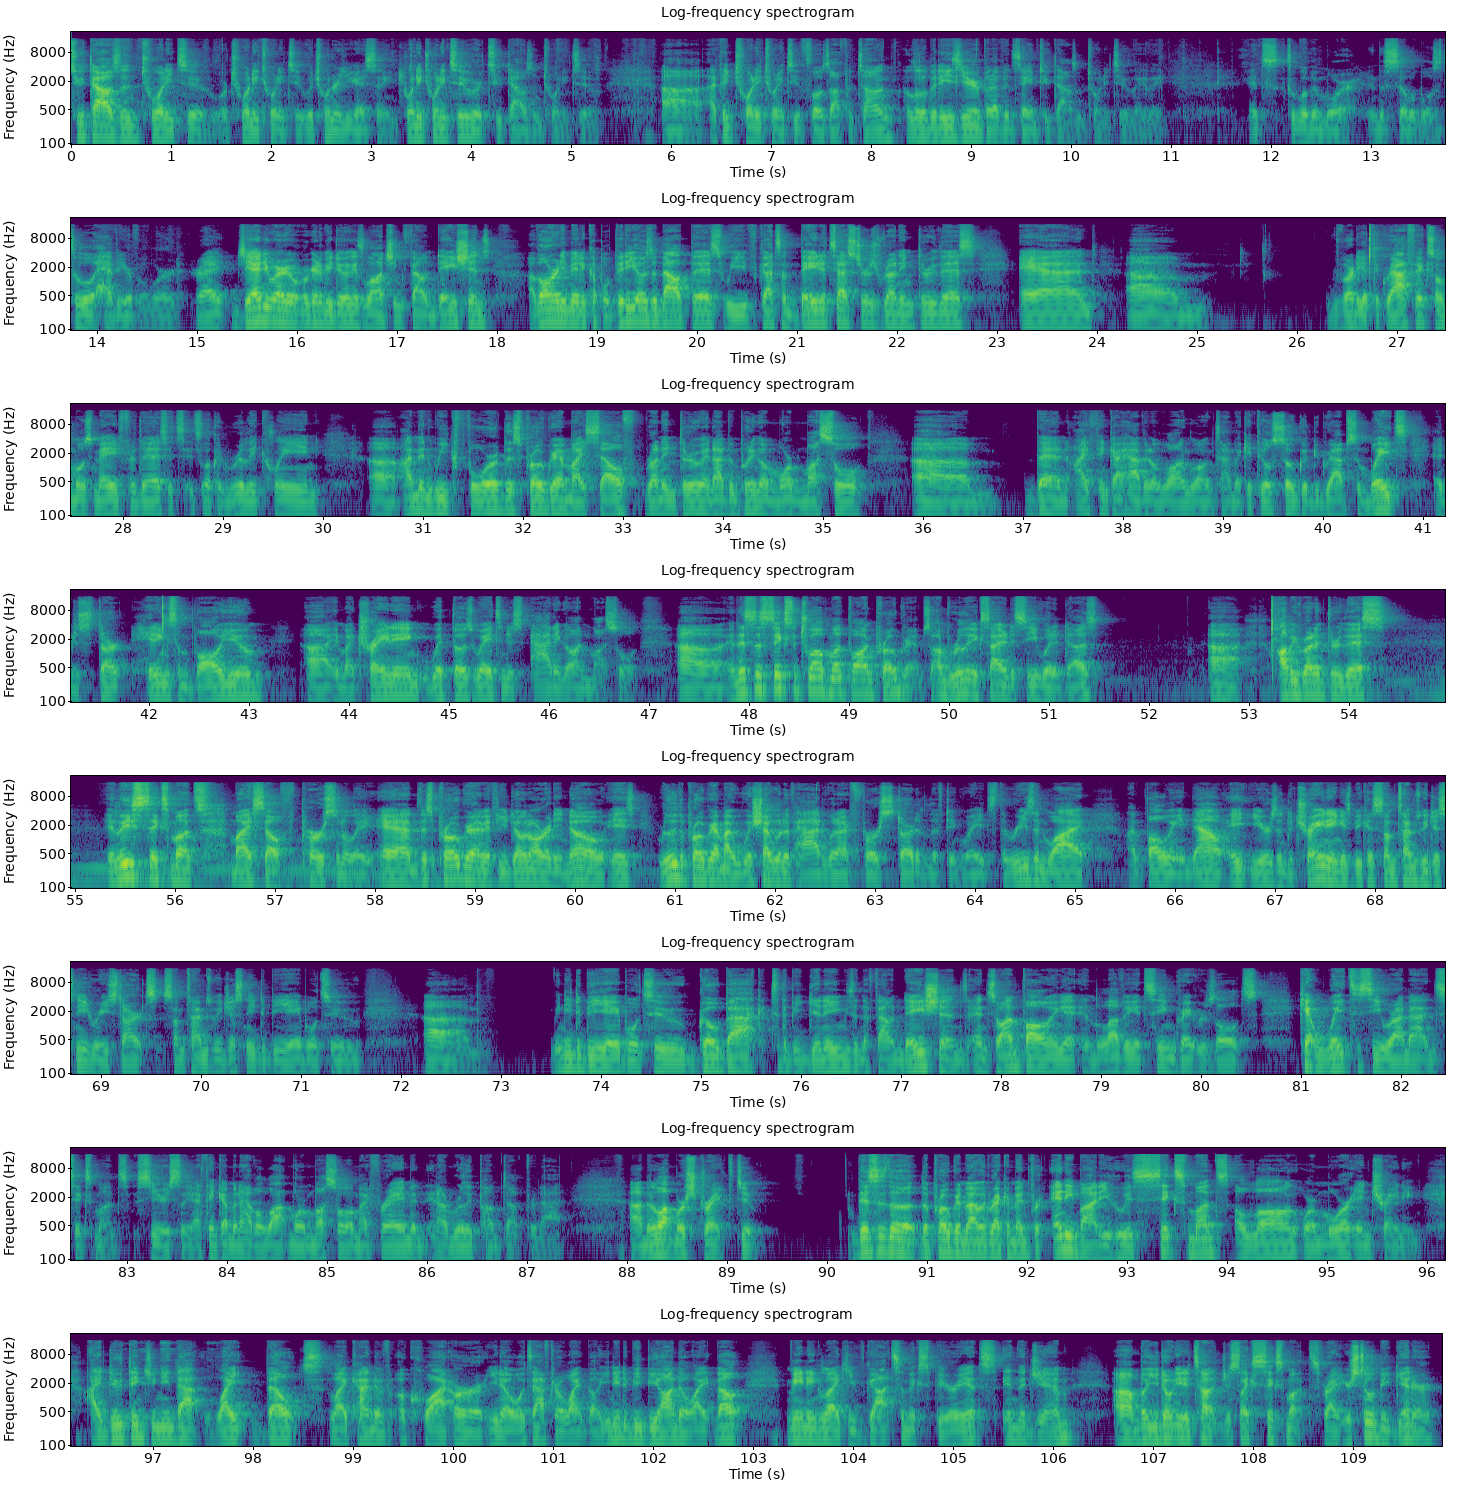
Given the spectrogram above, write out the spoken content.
2022 or 2022? Which one are you guys saying? 2022 or 2022? Uh, I think 2022 flows off the tongue a little bit easier, but I've been saying 2022 lately. It's, it's a little bit more in the syllables. It's a little heavier of a word, right? January, what we're going to be doing is launching foundations. I've already made a couple videos about this. We've got some beta testers running through this, and um, we've already got the graphics almost made for this. It's it's looking really clean. Uh, I'm in week four of this program myself, running through, and I've been putting on more muscle um, than I think I have in a long, long time. Like it feels so good to grab some weights and just start hitting some volume uh, in my training with those weights and just adding on muscle. Uh, and this is a six to 12 month long program. So I'm really excited to see what it does. Uh, I'll be running through this at least six months myself personally. And this program, if you don't already know, is really the program I wish I would have had when I first started lifting weights. The reason why I'm following it now, eight years into training, is because sometimes we just need restarts. Sometimes we just need to be able to, um, we need to be able to go back to the beginnings and the foundations. And so I'm following it and loving it, seeing great results. Can't wait to see where I'm at in six months. Seriously, I think I'm gonna have a lot more muscle on my frame, and, and I'm really pumped up for that. Um, and a lot more strength too this is the the program I would recommend for anybody who is six months along or more in training. I do think you need that white belt, like kind of acquire, or you know, what's after a white belt? You need to be beyond a white belt, meaning like you've got some experience in the gym, um, but you don't need a ton, just like six months, right? You're still a beginner,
